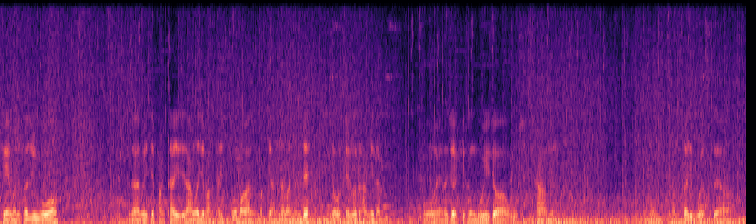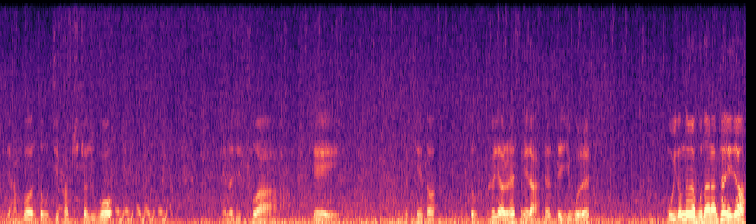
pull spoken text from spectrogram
오케이, 먼저 터지고. 그 다음에 이제 방타 이제 나머지 방타 조금만 밖에 안 남았는데 저거 제거를 합니다. 오, 에너지가 계속 모이죠. 53. 53까지 모였어요. 이제 한번 또 집합시켜주고, 에너지 투하, 오케이. 이렇게 해서 또 클리어를 했습니다. 테스트 6을. 뭐 이 정도면 무난한 편이죠?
